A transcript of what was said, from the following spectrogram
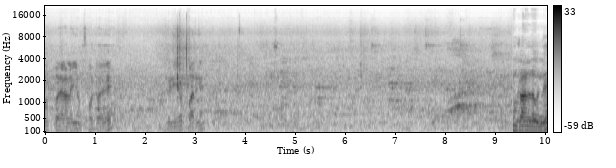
உள் பேராலயம் ஃபோட்டோ இது. வீடியோ பாருங்கள் மூன்றாண்டில் வந்து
